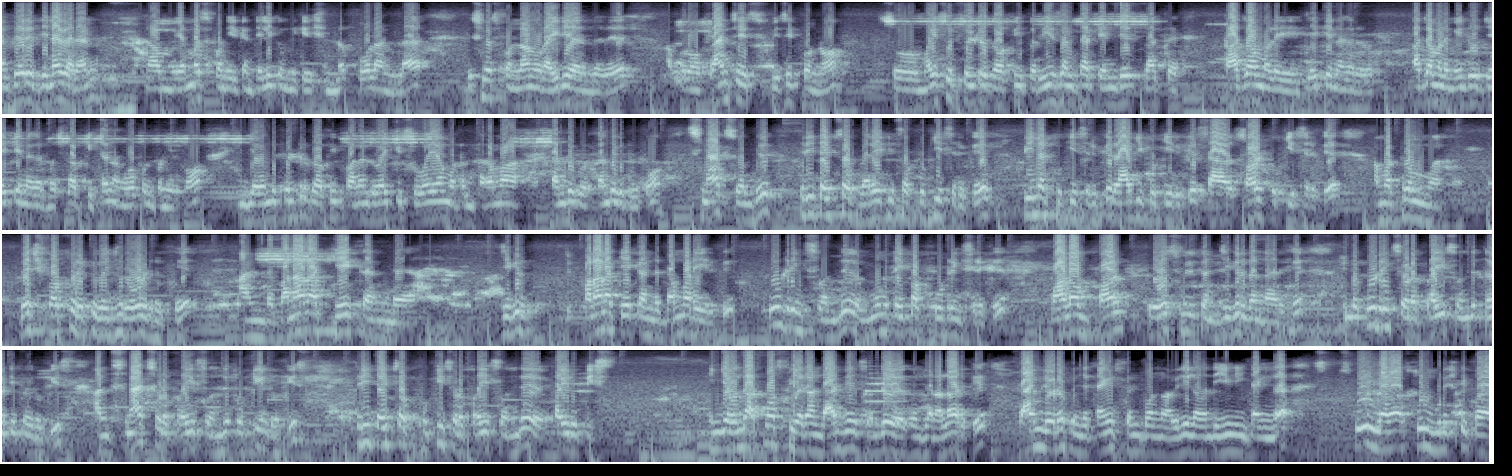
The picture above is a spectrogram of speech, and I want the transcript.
என் பேர் தினகரன். நான் எம்எஸ் பண்ணியிருக்கேன் டெலிகம்யூனிகேஷனில் போலாண்டில் பிஸ்னஸ் பண்ணலான்னு ஒரு ஐடியா இருந்தது. அப்புறம் ஃப்ரான்ச்சைஸ் விசிட் பண்ணோம். ஸோ மைசூர் ஃபில்டர் காஃபி இப்போ ரீசெண்டாக ten days back Kajamalai JK Nagar Kajamalai main road JK Nagar bus stop கிட்ட நாங்கள் ஓப்பன் பண்ணியிருக்கோம். இங்கே வந்து ஃபில்டர் காஃபி பன்னெண்டு ரூபாய்க்கு சுவையாக மற்றும் தரமாக தந்து தந்துக்கிட்டு இருக்கோம். ஸ்நாக்ஸ் வந்து three types of varieties of cookies இருக்குது பீனட் குக்கீஸ் இருக்குது ராகி குக்கி இருக்குது சால்ட் குக்கீஸ் இருக்குது மற்றும் வெஜ் பஃப் இருக்கு வெஜ் ரோல் இருக்கு. அண்ட் பனானா கேக் அண்ட் ஜிகிர் பனானா கேக் அண்ட் தம் அடை இருக்கு. கூல் ட்ரிங்க்ஸ் வந்து மூணு டைப் ஆஃப் கூல் ட்ரிங்க்ஸ் இருக்கு. பாதாம் பால் rose milk and jigarthanda இருக்கு. இந்த கூல் ட்ரிங்க்ஸோட ப்ரைஸ் வந்து தேர்ட்டி ஃபைவ் ருபீஸ் அண்ட் ஸ்நாக்ஸோட ப்ரைஸ் வந்து fifteen rupees three types of குக்கீஸோட price வந்து ஃபைவ் ருபீஸ் இங்க வந்து அட்மாஸ்பியர் அந்த ஆம்பியன்ஸ் வந்து கொஞ்சம் நல்லா இருக்கு. ஃபேமிலியோட கொஞ்சம் டைம் ஸ்பெண்ட் பண்ணலாம் வெளியில வந்து ஈவினிங் டைம்ல ஸ்கூல்ல ஸ்கூல் முடிச்சுட்டு இப்போ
